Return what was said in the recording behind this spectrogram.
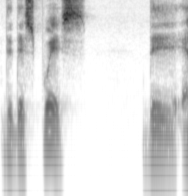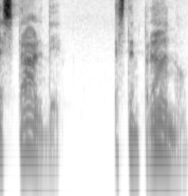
de después, de es tarde, es temprano,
